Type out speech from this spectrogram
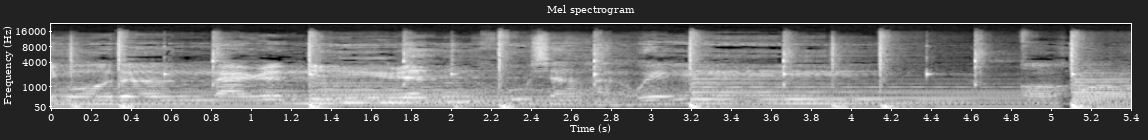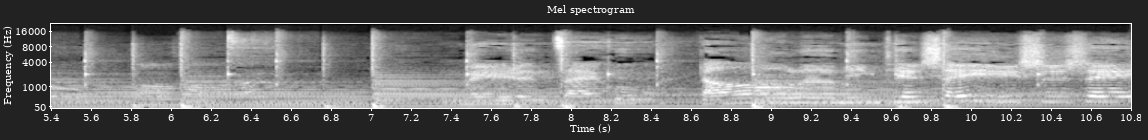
寂寞的男人女人互相安慰。没人在乎，到了明天谁是谁？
